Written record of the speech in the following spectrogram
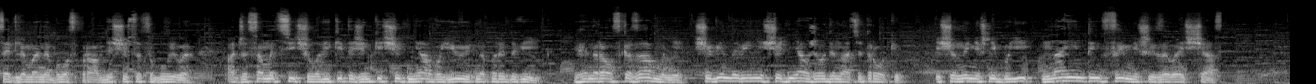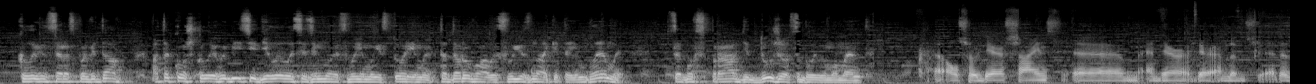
Це для мене було справді щось особливе, адже саме ці чоловіки та жінки щодня воюють на передовій. Генерал сказав мені, що він на війні щодня вже 11 років, і що нинішні бої найінтенсивніші за весь час. Коли він це розповідав, а також коли його бійці ділилися зі мною своїми історіями та дарували свої знаки та емблеми, це був справді дуже особливий момент. Uh, also their signs um, and their their emblems. Uh, that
